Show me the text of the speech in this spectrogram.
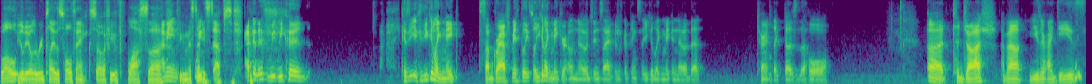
Well, you'll be able to replay this whole thing. So if you've lost, uh, I mean, if you missed we- any steps, after this we, we could because you, 'cause you can like make subgraphs basically. So you can like make your own nodes inside visual scripting. So you could like make a node that turn like does the whole uh to josh about user ids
